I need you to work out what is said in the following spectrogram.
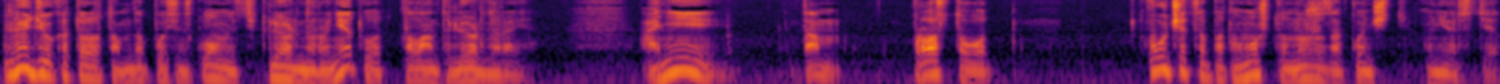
люди, у которых там, допустим, склонности к лернеру нету, вот таланта лернера, они там просто вот учатся, потому что нужно закончить университет.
